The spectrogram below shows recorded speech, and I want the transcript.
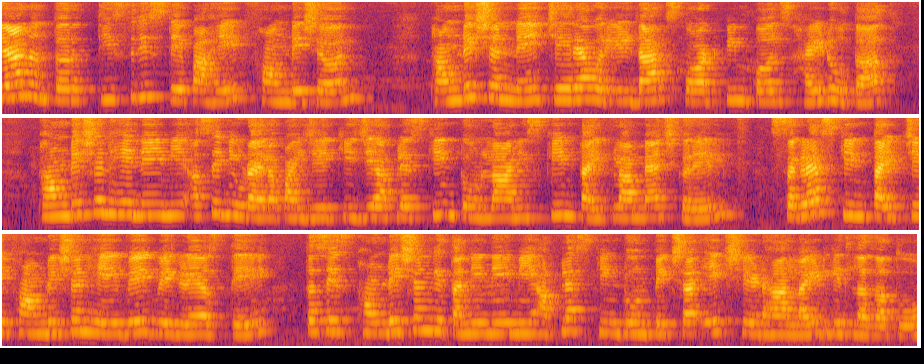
त्यानंतर तिसरी स्टेप आहे फाउंडेशन फाउंडेशनने चेहऱ्यावरील डार्क स्पॉट पिंपल्स हाईड होतात. फाउंडेशन हे नेहमी असे निवडायला पाहिजे की जे आपल्या स्किन टोनला आणि स्किन टाईपला मॅच करेल. सगळ्या स्किन टाईपचे फाउंडेशन हे वेगवेगळे असते. तसेच फाउंडेशन घेताना नेहमी आपल्या स्किन टोनपेक्षा एक शेड हा लाइट घेतला जातो.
